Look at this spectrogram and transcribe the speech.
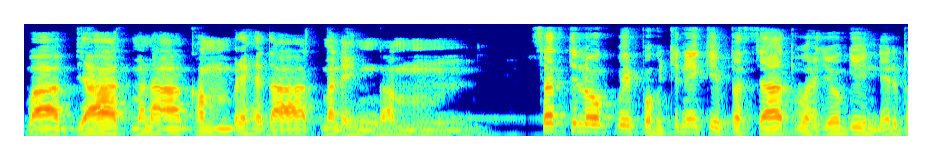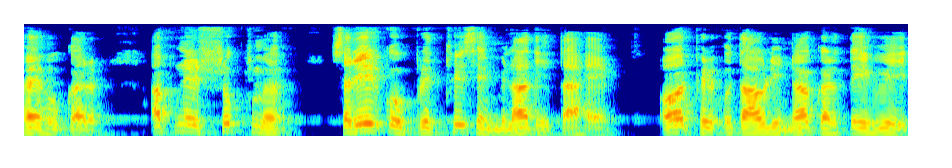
वाब्जात्मनाखम बृहदात्मलिंगम सत्यलोक में पहुँचने के पश्चात वह योगी निर्भय होकर अपने सूक्ष्म शरीर को पृथ्वी से मिला देता है और फिर उतावली न करते हुए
